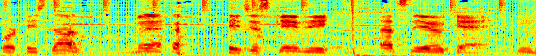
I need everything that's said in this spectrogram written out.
That's the work he's done. Man, He just gave the. That's the okay. Hmm.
